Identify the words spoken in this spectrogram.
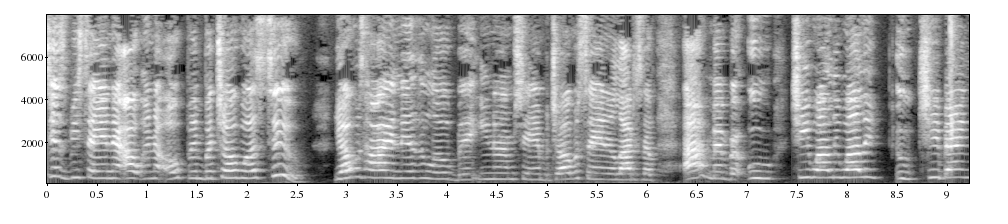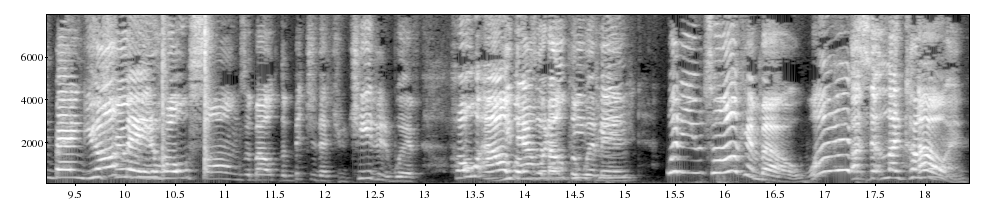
just be saying it out in the open, but y'all was too. Y'all was hiding it a little bit, you know what I'm saying? But y'all was saying a lot of stuff. I remember, ooh, chi wally wally, ooh, chi bang bang. You Y'all made me? whole songs about the bitches that you cheated with, whole albums about the women. What are you talking about? What? Uh, th- like, come Oh. on.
